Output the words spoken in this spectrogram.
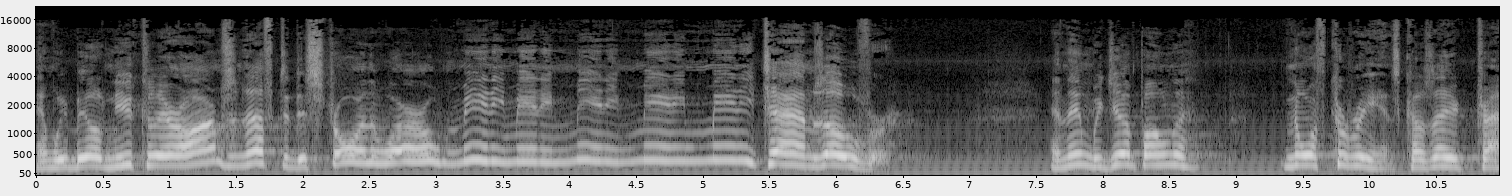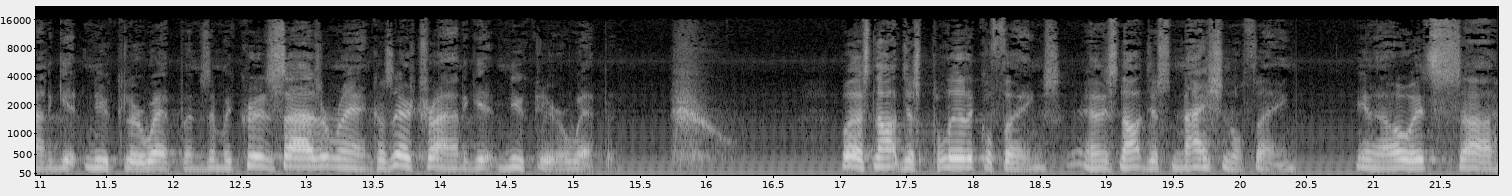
And we build nuclear arms enough to destroy the world many, many, many, many, many times over. And then we jump on the North Koreans because they're trying to get nuclear weapons, and we criticize Iran because they're trying to get nuclear weapons. Well, it's not just political things, and it's not just national thing. You know, it's uh,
